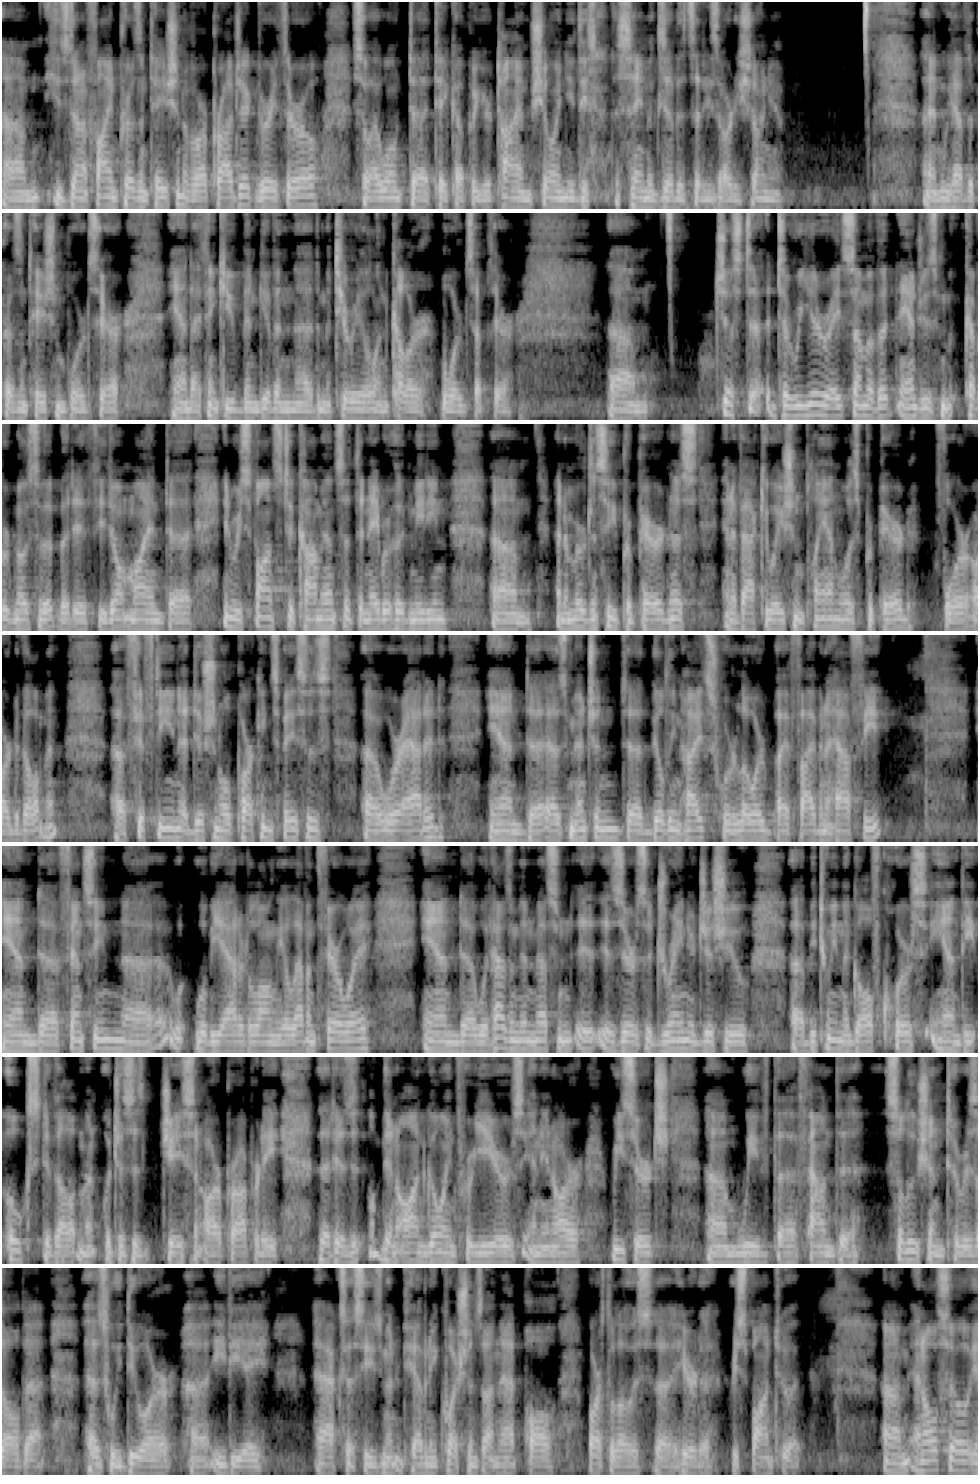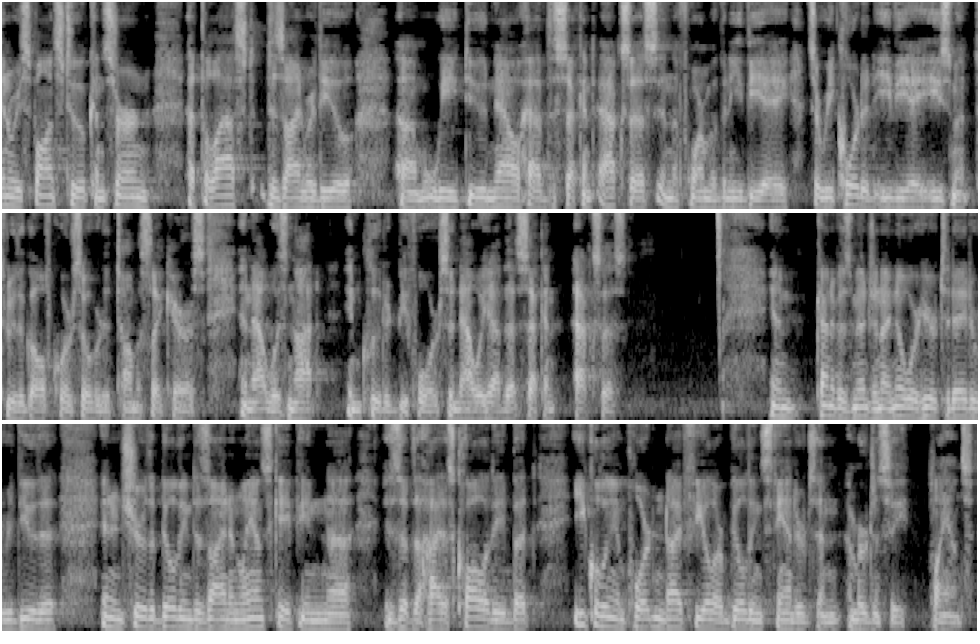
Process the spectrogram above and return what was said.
Um, he's done a fine presentation of our project, very thorough, so I won't uh, take up your time showing you the, the same exhibits that he's already shown you and we have the presentation boards there. And I think you've been given uh, the material and color boards up there. Um, just to, to, reiterate some of it, Andrew's covered most of it, but if you don't mind, uh, in response to comments at the neighborhood meeting, um, an emergency preparedness and evacuation plan was prepared for our development. Uh, 15 additional parking spaces uh, were added, and uh, as mentioned, uh, building heights were lowered by five and a half feet and uh, fencing uh, will be added along the 11th fairway. And uh, what hasn't been mentioned is, there's a drainage issue uh, between the golf course and the Oaks development, which is adjacent our property, that has been ongoing for years. And in our research, um, we've uh, found the solution to resolve that as we do our uh, EVA access easement. If you have any questions on that, Paul Bartholow is here to respond to it. Um, and also in response to a concern at the last design review, um, we do now have the second access in the form of an EVA. It's a recorded EVA easement through the golf course over to Thomas Lake Harris, and that was not included before. So now we have that second access. And kind of as mentioned, I know we're here today to review the and ensure the building design and landscaping uh, is of the highest quality, but equally important, I feel, are building standards and emergency plans.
